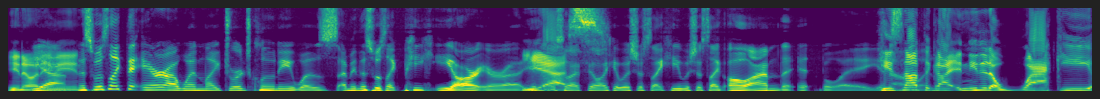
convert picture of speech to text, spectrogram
You know what yeah. I mean? This was like the era when like George Clooney was I mean, this was like peak ER era. Yeah. So I feel like it was just like he was just like, Oh, I'm the it boy. you He's know, not the guy. It needed a wacky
